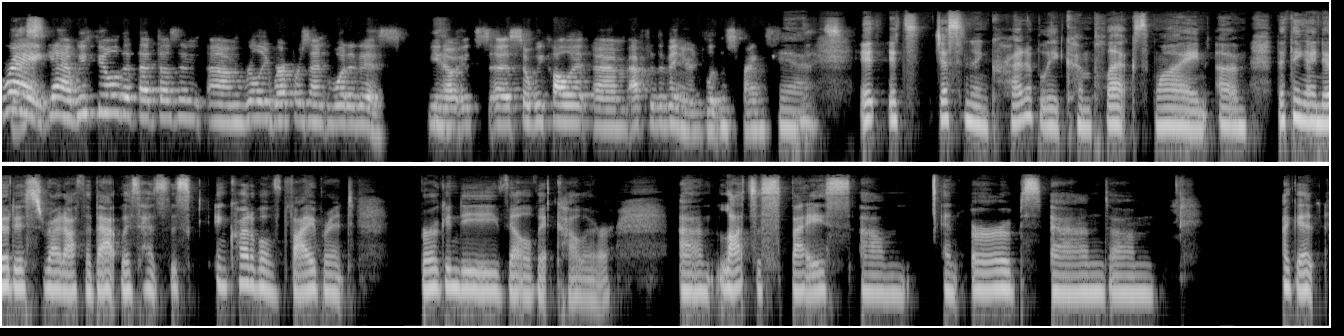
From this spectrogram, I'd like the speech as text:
Right. Yes. Yeah. We feel that that doesn't um, really represent what it is. You yeah. know, it's uh, so we call it um, after the vineyard, Lytton Springs. Yeah. Nice. It, it's just an incredibly complex wine. Um, the thing I noticed right off the bat was has this incredible, vibrant burgundy velvet color um, lots of spice um, and herbs and um, I get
